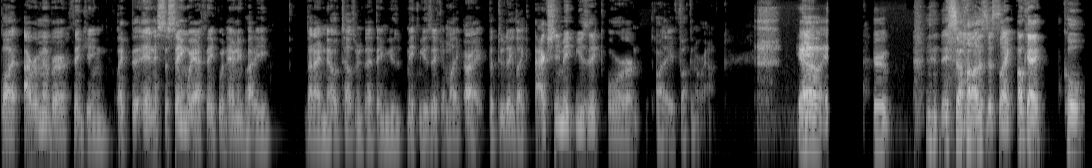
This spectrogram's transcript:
But I remember thinking like, the, and it's the same way I think when anybody that I know tells me that they mu- make music. I'm like, all right, but do they like actually make music or are they fucking around? Yeah, true. so I was just like, okay, cool.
